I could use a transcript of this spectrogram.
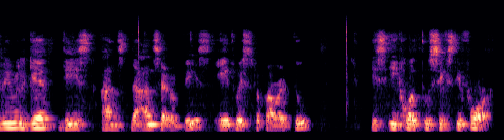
We will get this and the answer of this 8 raised to the power 2 is equal to 64.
